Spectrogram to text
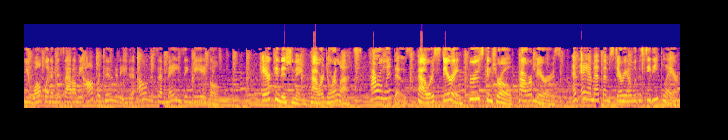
you won't want to miss out on the opportunity to own this amazing vehicle air conditioning, power door locks, power windows, power steering, cruise control, power mirrors, and AM FM stereo with a CD player.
